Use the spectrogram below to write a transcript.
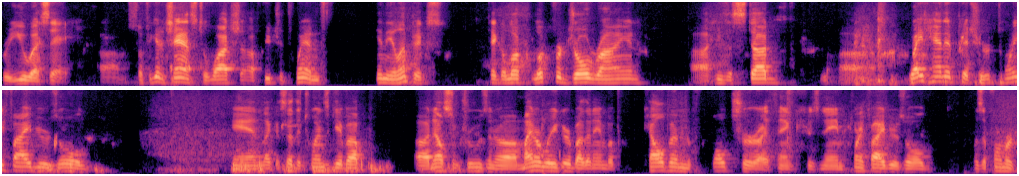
for USA. Um, so if you get a chance to watch a future twin in the Olympics, take a look. Look for Joe Ryan. Uh, he's a stud, uh, right-handed pitcher, 25 years old. And like I said, the Twins gave up uh, Nelson Cruz and a minor leaguer by the name of Calvin Fulcher, I think his name, 25 years old, was a former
